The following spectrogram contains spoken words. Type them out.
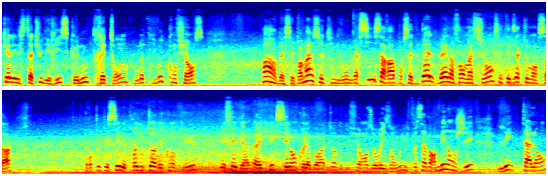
quel est le statut des risques que nous traitons, notre niveau de confiance. Ah ben c'est pas mal ce niveau. Merci Sarah pour cette belle belle information. C'est exactement ça. Pour PPC, le producteur de contenu est fait avec d'excellents collaborateurs de différents horizons. Oui, il faut savoir mélanger les talents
